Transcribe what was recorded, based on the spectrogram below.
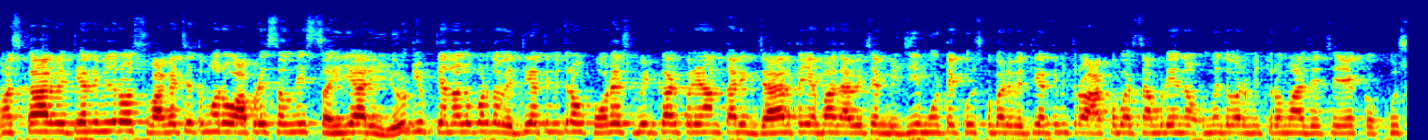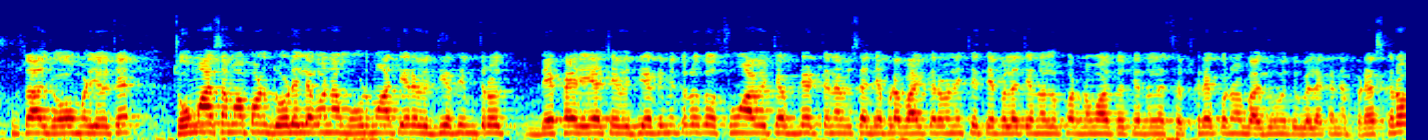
નમસ્કાર, વિદ્યાર્થી મિત્રો. સ્વાગત છે તમારું આપણી સૌની સહિયારી યુટ્યુબ ચેનલ ઉપર. તો વિદ્યાર્થી મિત્રો ફોરેસ્ટ બીટ કાર્ડ પરિણામ તારીખ જાહેર થયા બાદ આવી છે બીજી મોટી ખુશખબર. વિદ્યાર્થી મિત્રો, આ ખબર સાંભળીને ઉમેદવાર મિત્રોમાં જે છે એક ખુશખુશાલ જોવા મળ્યો છે. ચોમાસામાં પણ દોડી લેવાના મૂડમાં અત્યારે વિદ્યાર્થી મિત્રો દેખાઈ રહ્યા છે. વિદ્યાર્થી મિત્રો, તો શું આવે છે અપડેટ તેના વિશે આજે આપણે વાત કરવાની છે. તે પહેલાં ચેનલ ઉપર નવા તો ચેનલને સબસ્ક્રાઇબ કરવાનું બાજુમાં બેલ આઇકનને પ્રેસ કરો.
